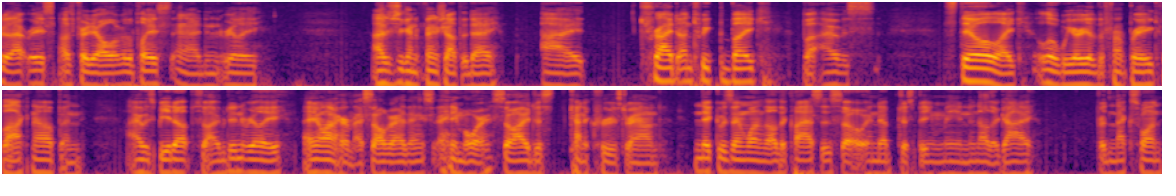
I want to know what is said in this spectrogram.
After that race, I was pretty all over the place and I didn't really. I was just going to finish out the day. I tried to untweak the bike, but I was still like a little weary of the front brake locking up and I was beat up, so I didn't really, I didn't want to hurt myself or anything anymore. So I just kind of cruised around. Nick was in one of the other classes, so ended up just being me and another guy for the next one.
